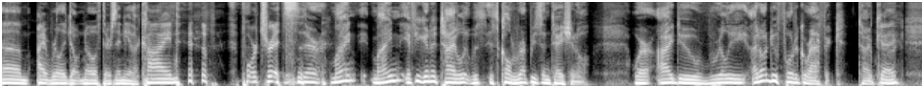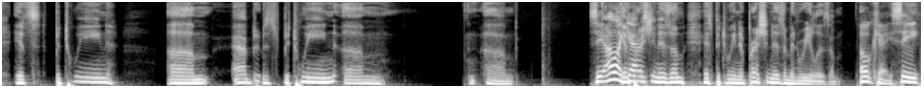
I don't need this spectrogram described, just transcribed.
Um, I really don't know if there's any other kind. Of portraits. there mine mine if you're going to title it was it's called representational where i do really i don't do photographic type Okay. work it's between um ab, it's between um um See, I like impressionism it's between impressionism and realism Okay, see,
